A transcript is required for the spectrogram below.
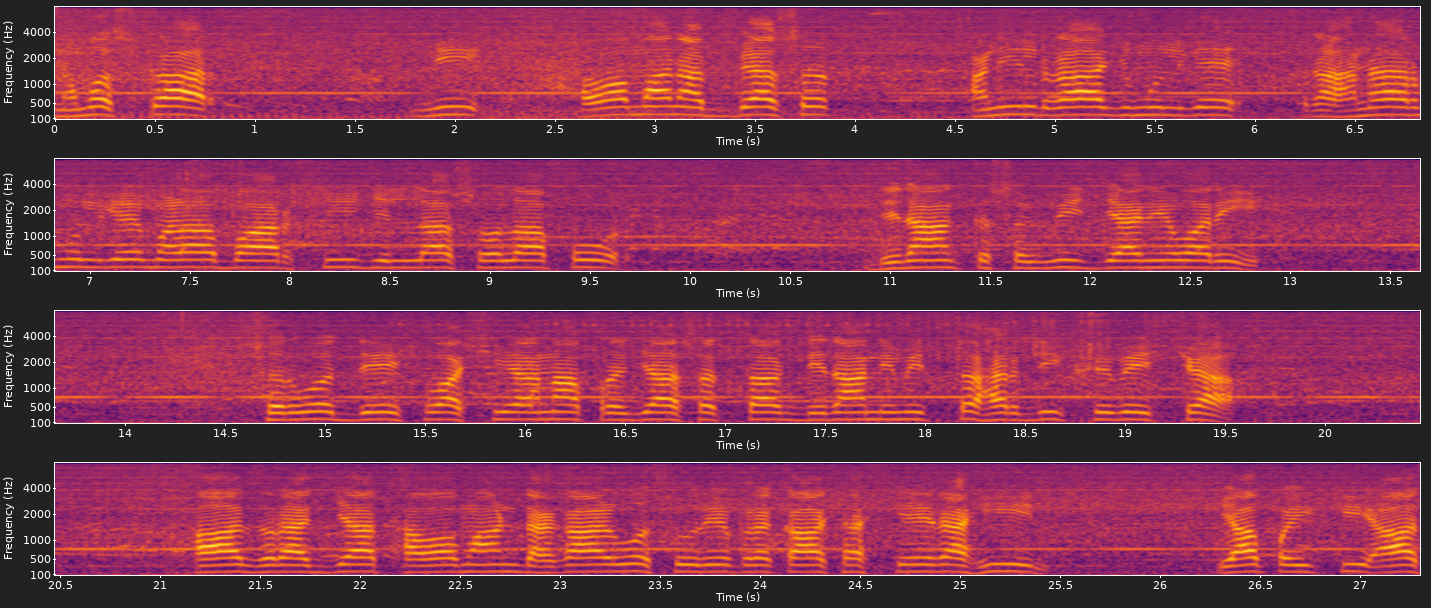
नमस्कार. मी हवामान अभ्यासक अनिल राज मुलगे राहणार मुलगे मळा बार्शी जिल्हा सोलापूर. दिनांक सव्वीस जानेवारी. सर्व देशवासियांना प्रजासत्ताक दिनानिमित्त हार्दिक शुभेच्छा. आज राज्यात हवामान ढगाळ व सूर्यप्रकाश असे राहील. यापैकी आज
